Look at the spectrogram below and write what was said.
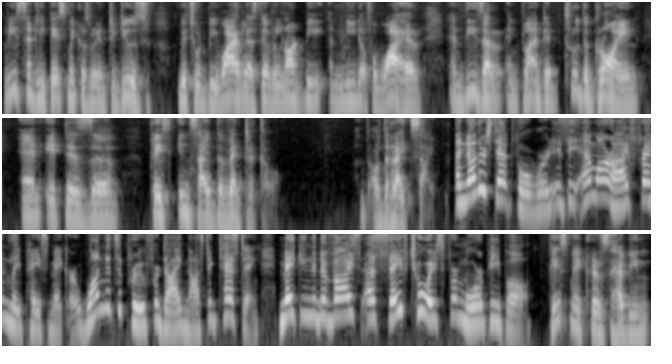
Recently, pacemakers were introduced which would be wireless. There will not be a need of a wire, and these are implanted through the groin and it is uh, placed inside the ventricle of the right side. Another step forward is the MRI friendly pacemaker, one that's approved for diagnostic testing, making the device a safe choice for more people. Pacemakers have been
